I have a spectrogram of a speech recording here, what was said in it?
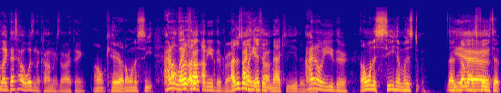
but like that's how it was in the comics, though. I think I don't care. I don't want to see. I don't I- like I don't- Falcon either, bro. I just don't like Anthony Falcon. Mackie either. Bro. I don't either. I don't want to see him with his that Yeah. dumbass face. That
